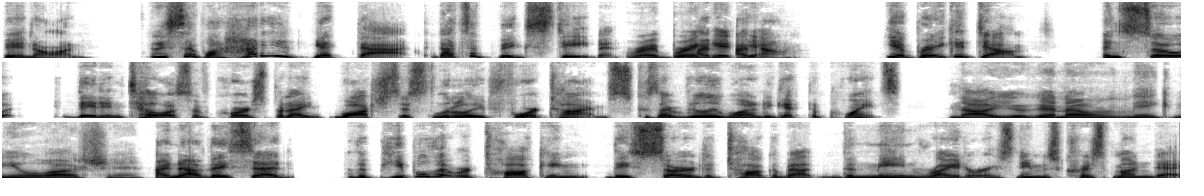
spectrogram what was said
been on. And I said, well, how do you get that? That's a big statement. Right. Break I- it I- down. Yeah, break it down. And so they didn't tell us, of course, but I watched this literally four times because I really wanted to get the points. Now you're going to make me watch it. I know. They said the people that were talking, they started to talk about the main writer. His name is Chris Mundy.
